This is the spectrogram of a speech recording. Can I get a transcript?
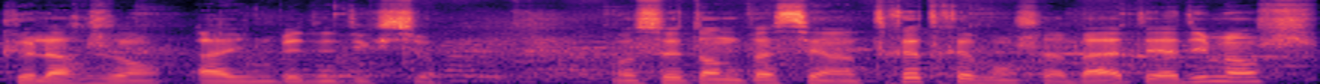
que l'argent a une bénédiction. En souhaitant de passer un très très bon Shabbat et à dimanche.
